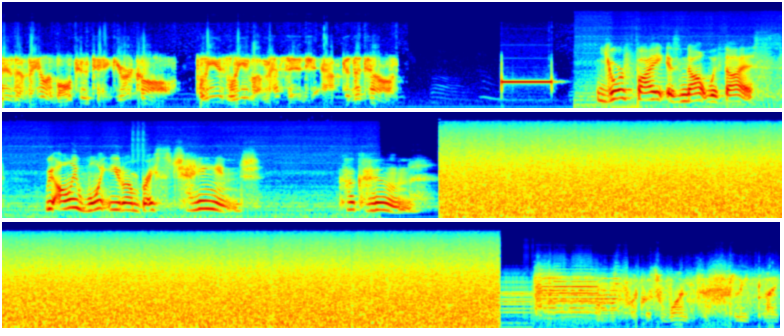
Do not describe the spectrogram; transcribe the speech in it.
One is available to take your call. Please leave a message after the tone. Your fight is not with us. We only want you to embrace change. Cocoon. What was once a sleep like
